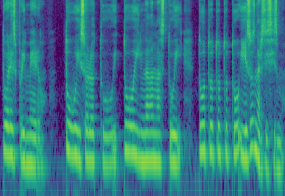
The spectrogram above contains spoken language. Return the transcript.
tú eres primero, tú y solo tú, y tú y nada más tú, y tú, tú, tú, tú, tú, y eso es narcisismo.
